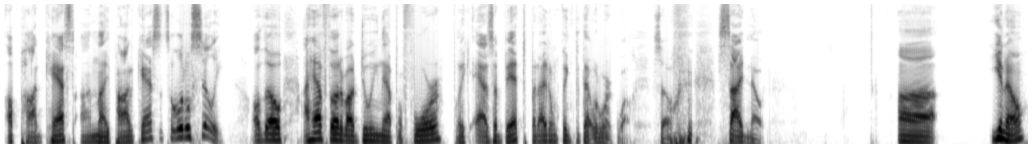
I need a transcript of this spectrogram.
a podcast on my podcast. It's a little silly. Although I have thought about doing that before, like as a bit, but I don't think that that would work well. So, side note. Uh you know,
